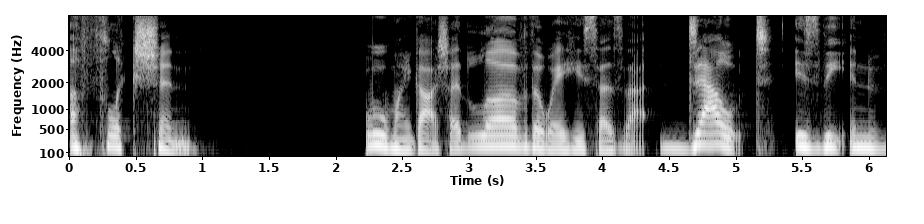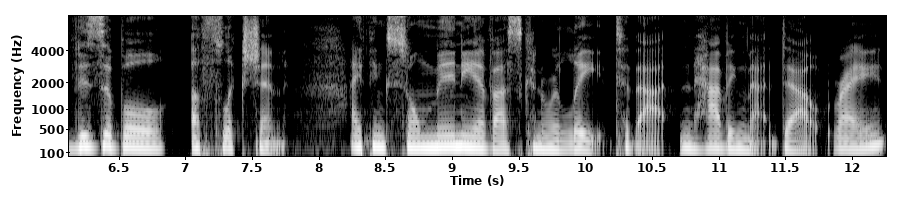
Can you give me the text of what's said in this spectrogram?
affliction. Oh my gosh, I love the way he says that. Doubt is the invisible affliction. I think so many of us can relate to that and having that doubt, right?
